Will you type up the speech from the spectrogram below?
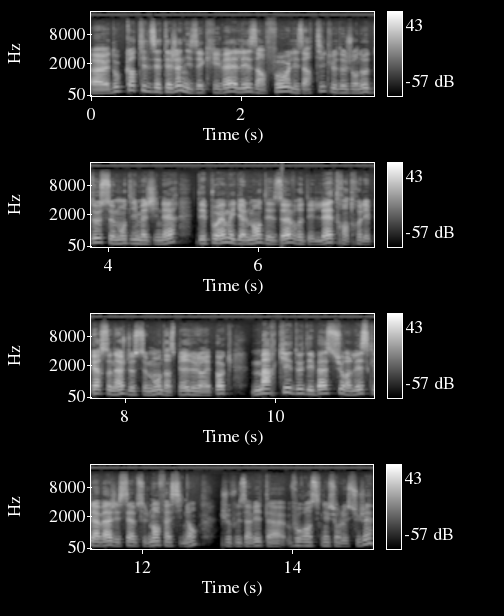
Euh, donc quand ils étaient jeunes, ils écrivaient les infos, les articles de journaux de ce monde imaginaire, des poèmes également, des œuvres, des lettres entre les personnages de ce monde inspiré de leur époque, marqués de débats sur l'esclavage et c'est absolument fascinant. Je vous invite à vous renseigner sur le sujet.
